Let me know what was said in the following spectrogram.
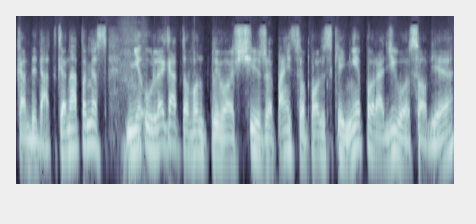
kandydatkę. Natomiast nie ulega to wątpliwości, że państwo polskie nie poradziło sobie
